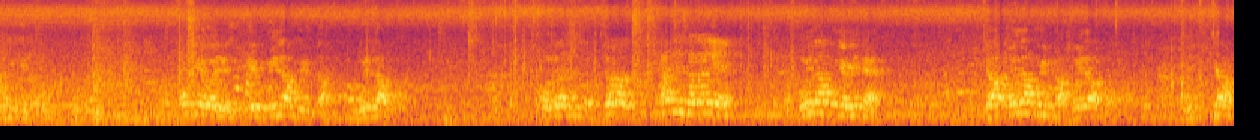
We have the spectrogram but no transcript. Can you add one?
가격이 너무. 혹시 이거 이게 무인납부입니다. 무인납부. 어디 가셨어요? 저 한신 사장님 무인납부 여기 있네. 자 무인납부입니다. 무인납부. 진짜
